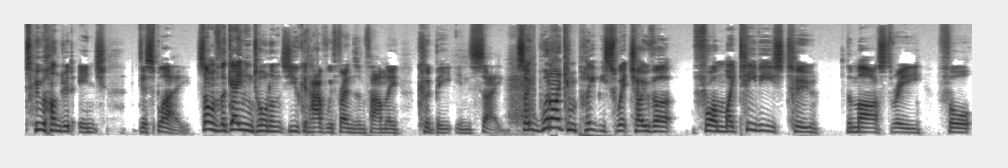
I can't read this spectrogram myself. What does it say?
200 inch display. Some of the gaming tournaments you could have with friends and family could be insane. So would I completely switch over from my TVs to the Mars 3 for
